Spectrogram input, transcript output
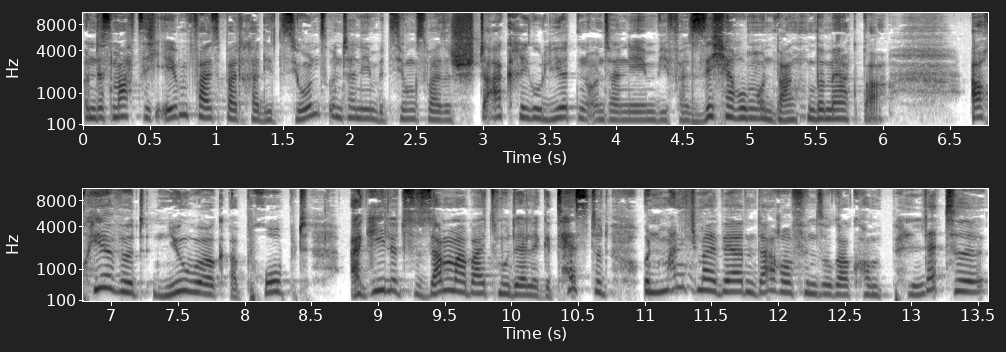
Und das macht sich ebenfalls bei Traditionsunternehmen beziehungsweise stark regulierten Unternehmen wie Versicherungen und Banken bemerkbar. Auch hier wird New Work erprobt, agile Zusammenarbeitsmodelle getestet und manchmal werden daraufhin sogar komplette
